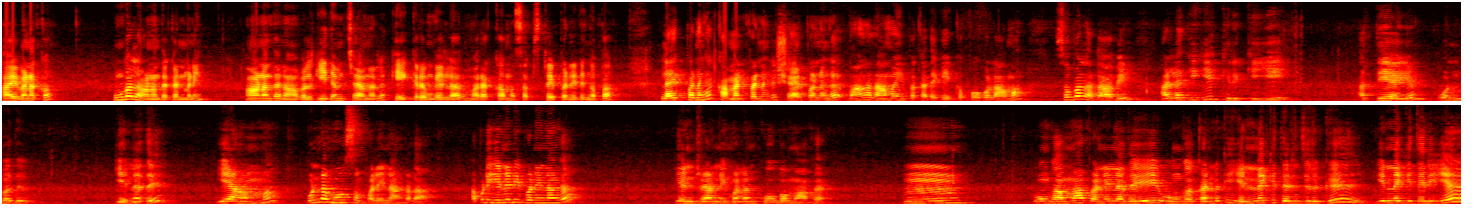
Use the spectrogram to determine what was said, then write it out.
ஹாய் வணக்கம். உங்கள் ஆனந்த கண்மணி. ஆனந்த நாவல் கீதம் சேனலை கேட்குறவங்க எல்லோரும் மறக்காமல் சப்ஸ்கிரைப் பண்ணிடுங்கப்பா. லைக் பண்ணுங்கள் கமெண்ட் பண்ணுங்கள் ஷேர் பண்ணுங்கள் வாங்க நாம் இப்போ கதை கேட்க போகலாமா? சுபலதாவின் அழகிய கிறுக்கியே. அத்தியாயம் ஒன்பது. என்னது? என் அம்மா உன்னை மோசம் பண்ணினாங்களா? அப்படி என்னடி பண்ணினாங்க? என்றான் நிமலன் கோபமாக. ம் உங்கள் அம்மா பண்ணினது உங்கள் கண்ணுக்கு என்னைக்கு தெரிஞ்சிருக்கு? இன்னைக்கு தெரிய?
